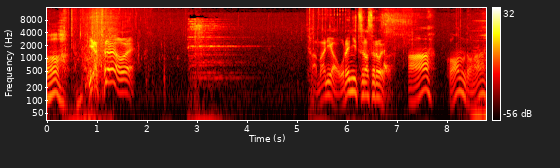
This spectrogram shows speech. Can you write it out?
ああやったなおい。たまには俺に釣らせろよ。ああ今度な。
